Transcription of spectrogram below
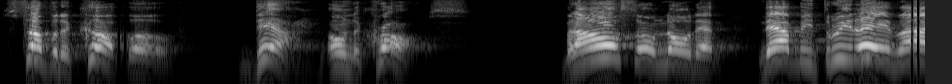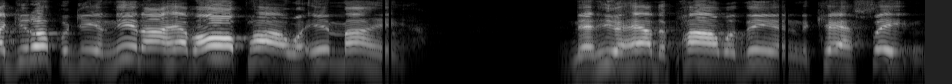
suffer the cup of death on the cross. But I also know that there'll be three days when I get up again, then I have all power in my hand. And that he'll have the power then to cast Satan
